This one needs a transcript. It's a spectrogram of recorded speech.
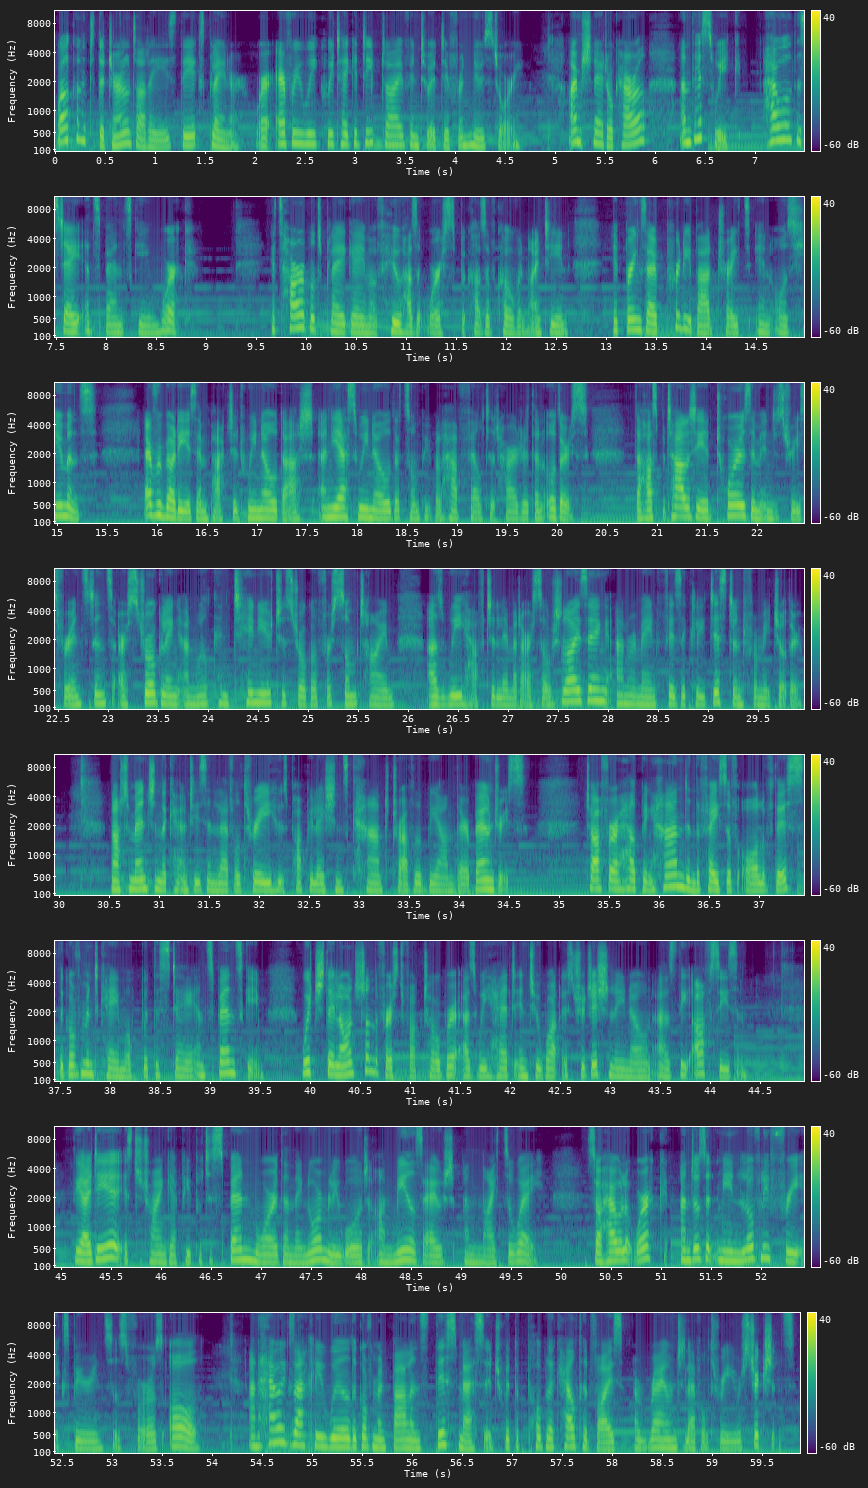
Welcome to the Journal.ie's The Explainer, where every week we take a deep dive into a different news story. I'm Sinead O'Carroll, and this week, how will the Stay and Spend scheme work? It's horrible to play a game of who has it worse because of COVID 19. It brings out pretty bad traits in us humans. Everybody is impacted, we know that, and yes, we know that some people have felt it harder than others. The hospitality and tourism industries, for instance, are struggling and will continue to struggle for some time as we have to limit our socialising and remain physically distant from each other. Not to mention the counties in level 3 whose populations can't travel beyond their boundaries. To offer a helping hand in the face of all of this, the government came up with the Stay and Spend scheme, which they launched on the 1st of October as we head into what is traditionally known as the off season. The idea is to try and get people to spend more than they normally would on meals out and nights away. So, how will it work? And does it mean lovely free experiences for us all? And how exactly will the government balance this message with the public health advice around level 3 restrictions?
